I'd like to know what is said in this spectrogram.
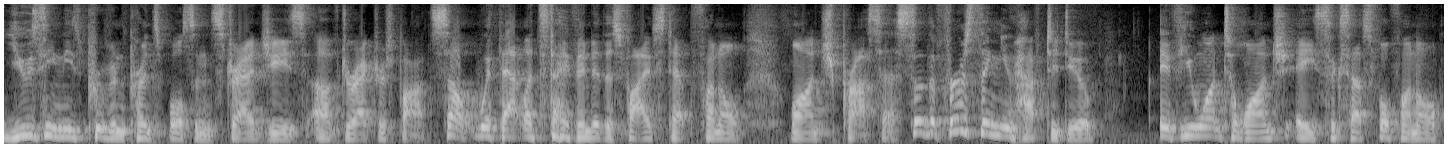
using these proven principles and strategies of direct response. So, with that, let's dive into this five step funnel launch process. So, the first thing you have to do if you want to launch a successful funnel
